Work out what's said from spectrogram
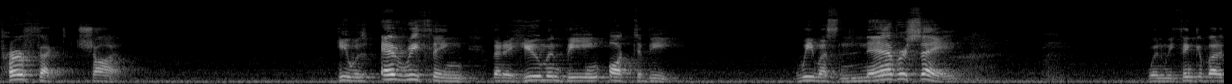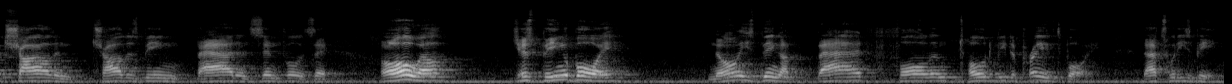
perfect child. He was everything that a human being ought to be. We must never say, when we think about a child and child is being bad and sinful, and say, oh, well, just being a boy. No, he's being a bad, fallen, totally depraved boy. That's what he's being.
